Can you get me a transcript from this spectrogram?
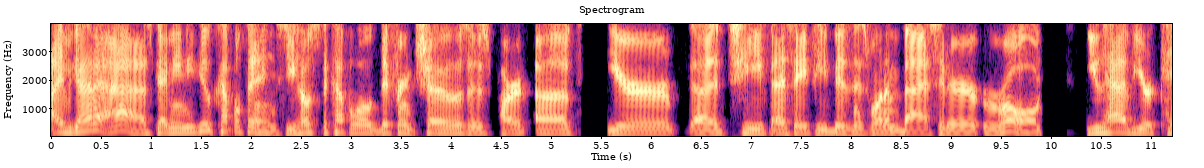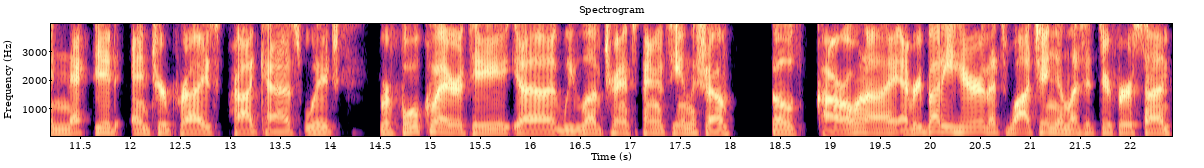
I've got to ask. I mean, you do a couple things. You host a couple different shows as part of your uh, chief SAP Business One ambassador role. You have your Connected Enterprise podcast, which, for full clarity, uh, we love transparency in the show. Both Carl and I, everybody here that's watching, unless it's your first time,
